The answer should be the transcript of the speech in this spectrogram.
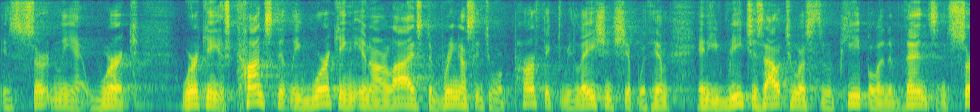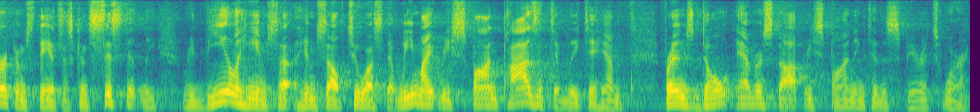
is certainly at work, working, is constantly working in our lives to bring us into a perfect relationship with Him. And He reaches out to us through people and events and circumstances, consistently revealing Himself to us that we might respond positively to Him. Friends, don't ever stop responding to the Spirit's work.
